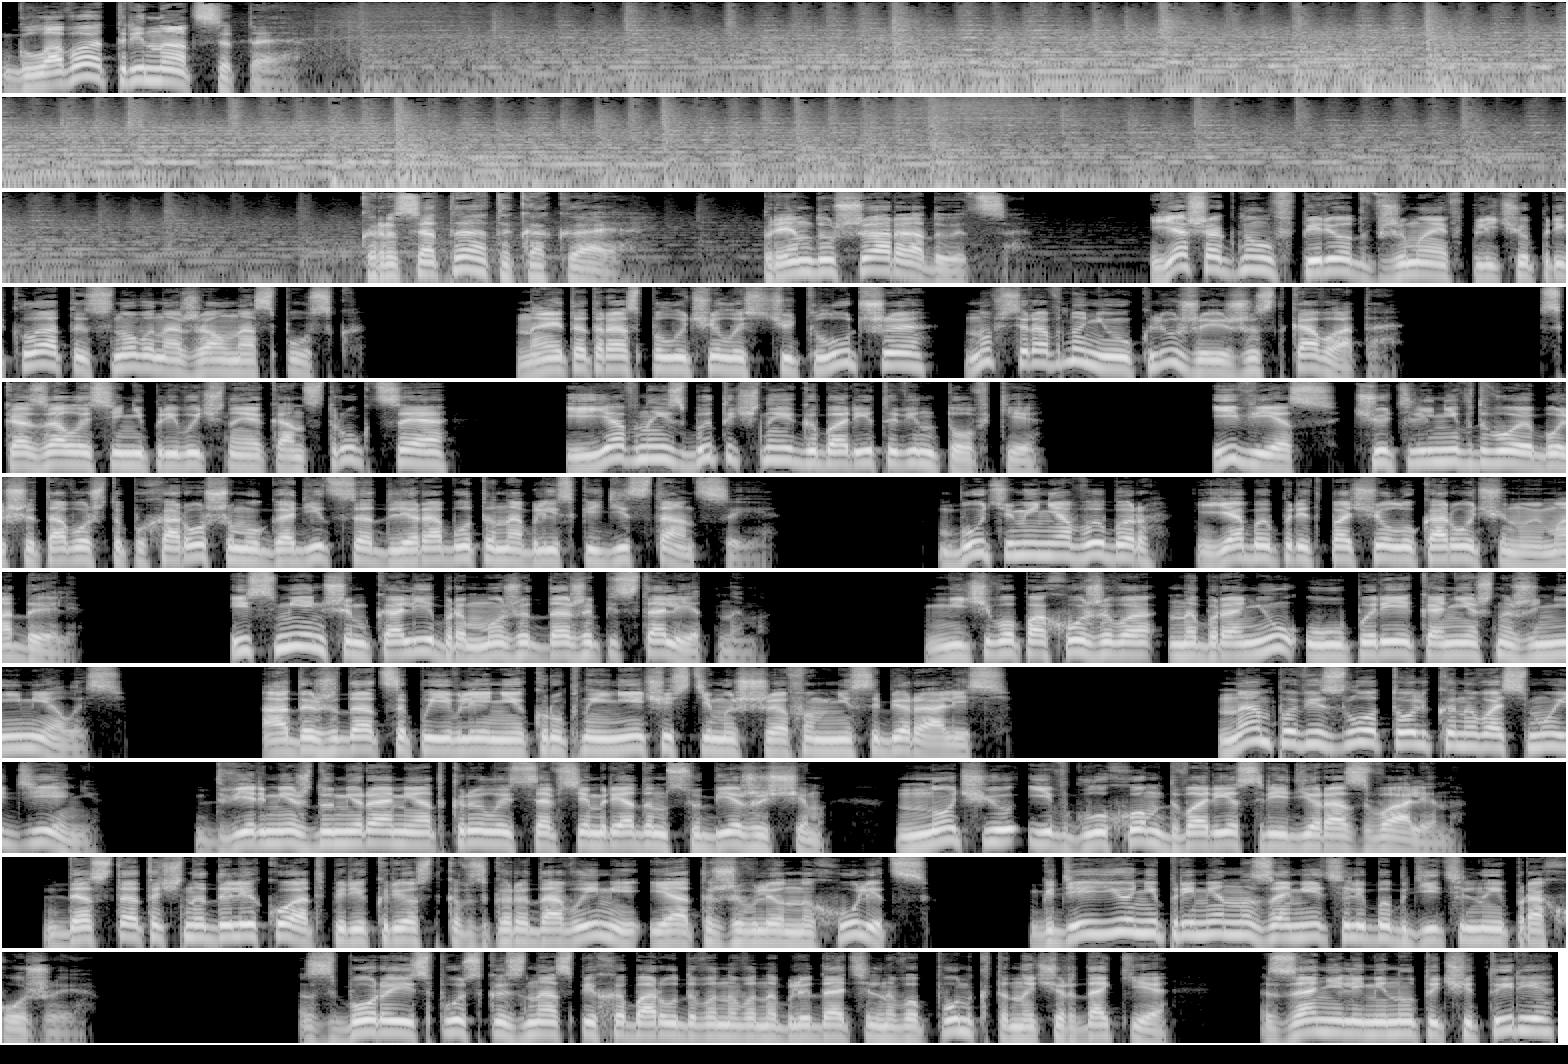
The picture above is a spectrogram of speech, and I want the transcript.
Глава 13 Красота-то какая! Прям душа радуется. Я шагнул вперед, вжимая в плечо приклад и снова нажал на спуск. На этот раз получилось чуть лучше, но все равно неуклюже и жестковато. Сказалась и непривычная конструкция, и явно избыточные габариты винтовки. И вес, чуть ли не вдвое больше того, что по-хорошему годится для работы на близкой дистанции. Будь у меня выбор, я бы предпочел укороченную модель. И с меньшим калибром, может даже пистолетным. Ничего похожего на броню у упырей, конечно же, не имелось. А дожидаться появления крупной нечисти мы с шефом не собирались. Нам повезло только на восьмой день. Дверь между мирами открылась совсем рядом с убежищем, ночью и в глухом дворе среди развалин. Достаточно далеко от перекрестков с городовыми и от оживленных улиц, где ее непременно заметили бы бдительные прохожие. Сборы и спуск из наспех оборудованного наблюдательного пункта на чердаке – заняли минуты четыре,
